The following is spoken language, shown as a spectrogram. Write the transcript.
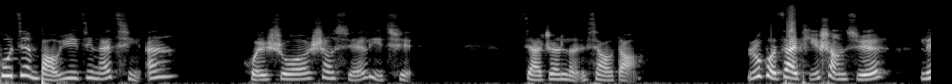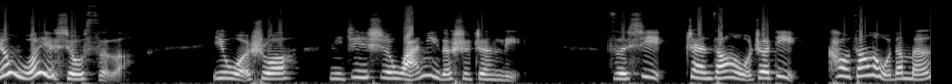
忽见宝玉进来请安，回说上学里去。贾政冷笑道：“如果再提上学，连我也羞死了。依我说，你竟是玩你的是真理。仔细占脏了我这地，靠脏了我的门。”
